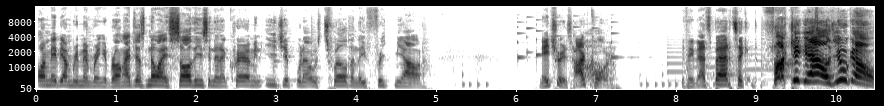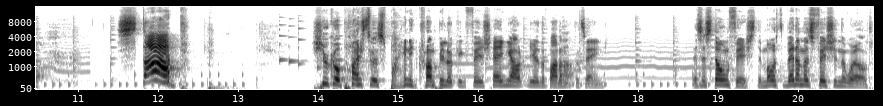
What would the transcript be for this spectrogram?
Or maybe I'm remembering it wrong. I just know I saw these in an aquarium in Egypt when I was 12 and they freaked me out. Nature is hardcore. You think that's bad? Take fucking hell, Hugo! Stop! Hugo points to a spiny, grumpy-looking fish hanging out near the bottom of the tank. There's a stonefish, the most venomous fish in the world.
